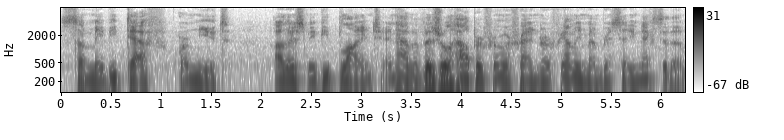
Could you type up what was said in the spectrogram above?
Some may be deaf or mute, others may be blind and have a visual helper from a friend or family member sitting next to them.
